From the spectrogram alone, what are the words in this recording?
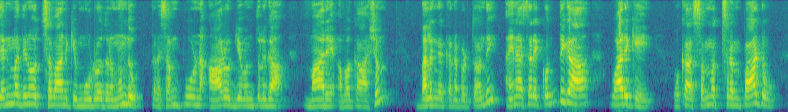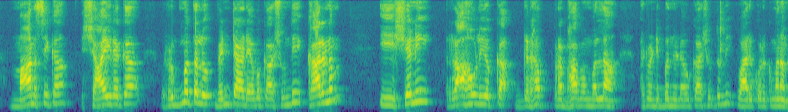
జన్మదినోత్సవానికి మూడు రోజుల ముందు తన సంపూర్ణ ఆరోగ్యవంతులుగా మారే అవకాశం బలంగా కనబడుతోంది. అయినా సరే కొద్దిగా వారికి ఒక సంవత్సరం పాటు మానసిక శారీరక రుగ్మతలు వెంటాడే అవకాశం ఉంది. కారణం ఈ శని రాహుల యొక్క గ్రహ ప్రభావం వల్ల అటువంటి ఇబ్బంది ఉండే అవకాశం ఉంటుంది. వారి కొరకు మనం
